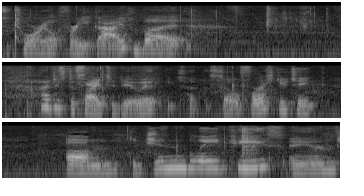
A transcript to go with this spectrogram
tutorial for you guys, but I just decided to do it. So first you take um, the djinn blade piece and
